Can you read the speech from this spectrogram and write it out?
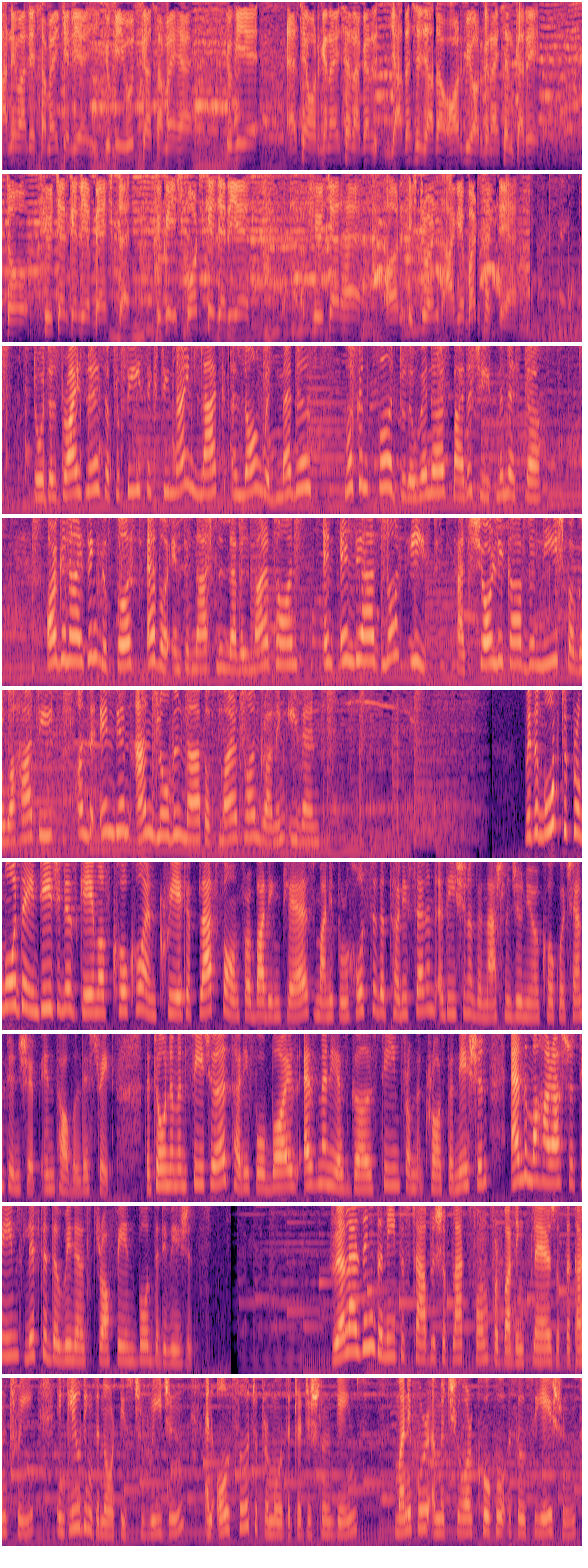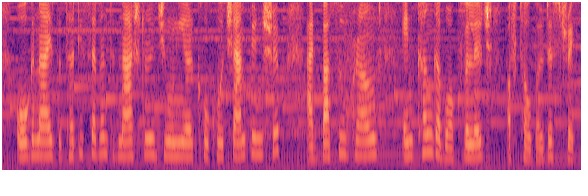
आने वाले समय के लिए क्योंकि यूथ का समय है क्योंकि ये ऐसे ऑर्गेनाइजेशन अगर ज़्यादा से ज़्यादा और भी ऑर्गेनाइजेशन करे तो फ्यूचर के लिए बेस्ट है क्योंकि स्पोर्ट्स के ज़रिए फ्यूचर है और स्टूडेंट्स आगे बढ़ सकते हैं। Total prizes of rupees sixty nine lakh along with medals conferred to winners by the chief minister Organizing the first ever international level marathon, in India's northeast has surely carved a niche for Guwahati on the Indian and global map of marathon running events. With a move to promote the indigenous game of Kho and create a platform for budding players, Manipur hosted the 37th edition of the National Junior Kho Championship in Thoubal district. The tournament featured 34 boys as many as girls team from across the nation and the Maharashtra teams lifted the winners trophy in both the divisions. Realizing the need to establish a platform for budding players of the country, including the Northeast region, and also to promote the traditional games, Manipur Amateur Kho Association organized the 37th National Junior Kho Championship at Basu Ground in Kangabok village of Thoubal district.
